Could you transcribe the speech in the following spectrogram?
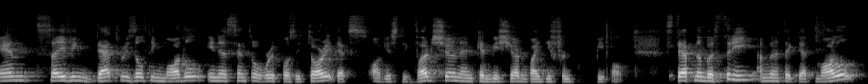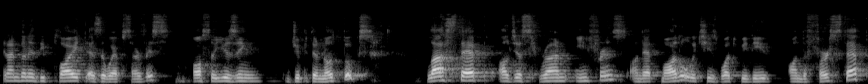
and saving that resulting model in a central repository that's obviously version and can be shared by different people. Step number three, I'm going to take that model and I'm going to deploy it as a web service, also using Jupyter Notebooks. Last step, I'll just run inference on that model, which is what we did on the first step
